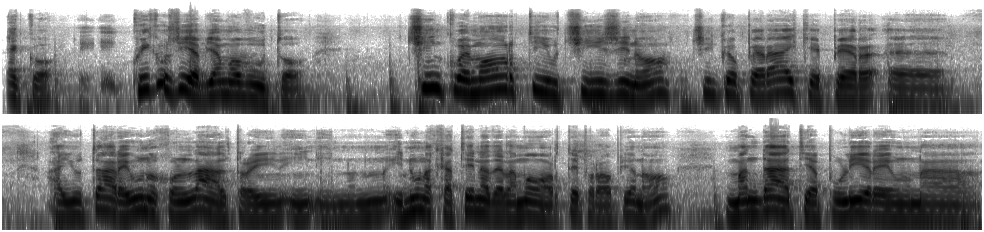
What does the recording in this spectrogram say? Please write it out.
Ecco, qui così abbiamo avuto cinque morti uccisi, no? cinque operai che per eh, aiutare uno con l'altro in, in, in, una catena della morte proprio, no? mandati a pulire una,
